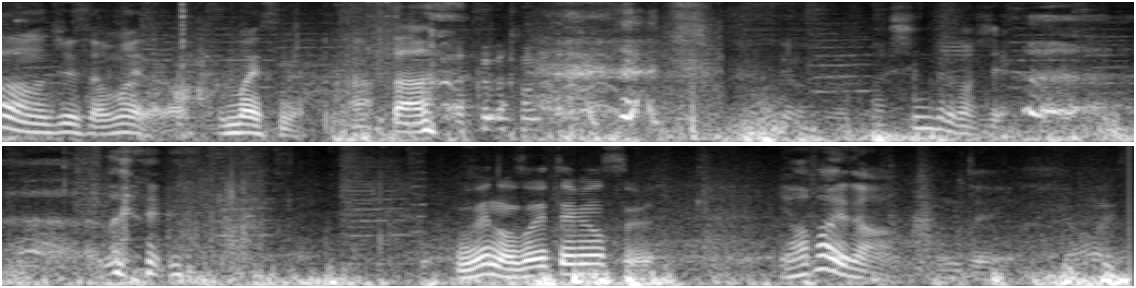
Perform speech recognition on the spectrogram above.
ただのジュースはうまいだろ。うまいっすね。あたあ 死んでるかもしれん。上覗いてみます？やばいな本当に。やばいっす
